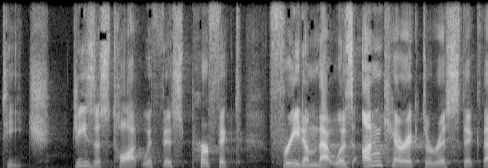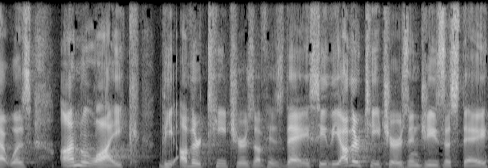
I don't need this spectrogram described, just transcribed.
teach. Jesus taught with this perfect freedom that was uncharacteristic, that was unlike the other teachers of his day. See, the other teachers in Jesus' day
